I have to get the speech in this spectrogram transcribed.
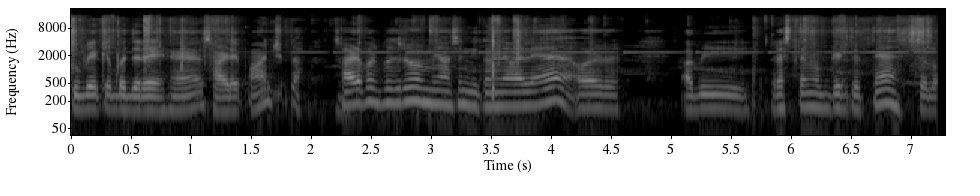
सुबह के बज रहे हैं साढ़े पाँच। साढ़े पाँच बज रहे हैं हम यहाँ से निकलने वाले हैं और अभी रास्ते में अपडेट देते हैं। चलो।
